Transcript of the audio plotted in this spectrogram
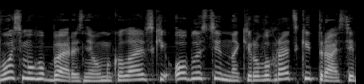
8 березня у Миколаївській області на Кіровоградській трасі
